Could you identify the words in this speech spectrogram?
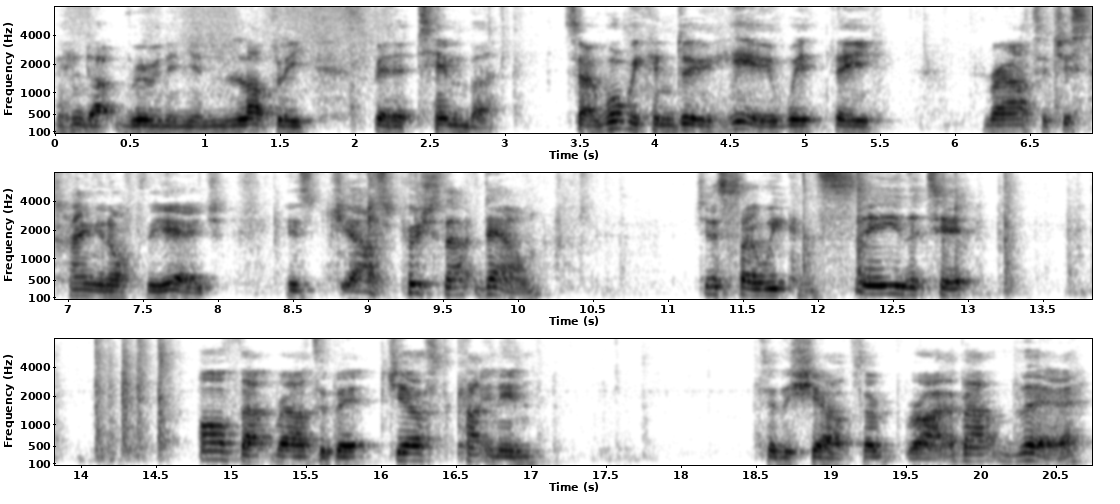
end up ruining your lovely bit of timber. So what we can do here with the router just hanging off the edge is just push that down just so we can see the tip of that router bit just cutting in to the shelf. So right about there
